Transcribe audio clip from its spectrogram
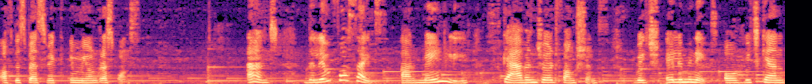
of the specific immune response. And the lymphocytes are mainly scavenger functions which eliminates or which can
